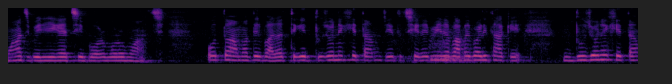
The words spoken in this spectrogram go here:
মাছ বেরিয়ে গেছে, বড় বড় মাছ। ও তো আমাদের বাজার থেকে দুজনে খেতাম, যেহেতু ছেলে মেয়েরা বাপের বাড়ি থাকে, দুজনে খেতাম।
